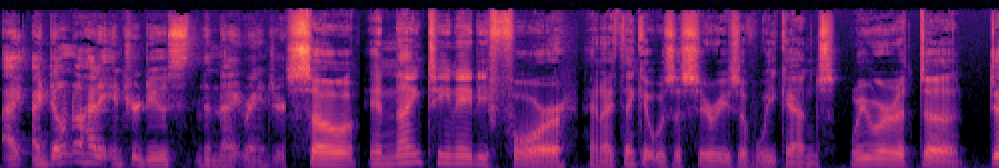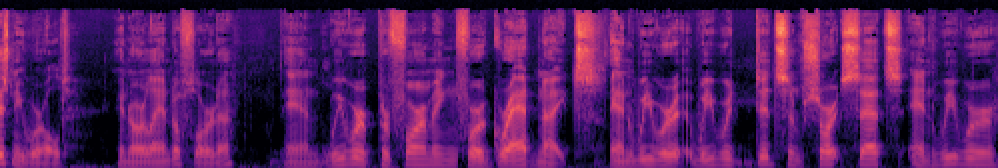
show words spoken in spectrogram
I, I don't know how to introduce the Night Ranger. So in 1984, and I think it was a series of weekends, we were at uh, Disney World in Orlando, Florida. And we were performing for grad nights, and we were we were did some short sets, and we were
